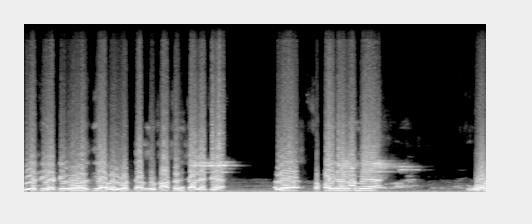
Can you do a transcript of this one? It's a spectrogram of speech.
બેથી અઢી વર્ષથી આ વહીવટદારનું શાસન ચાલે છે. એટલે સફાઈના નામે ઘોર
